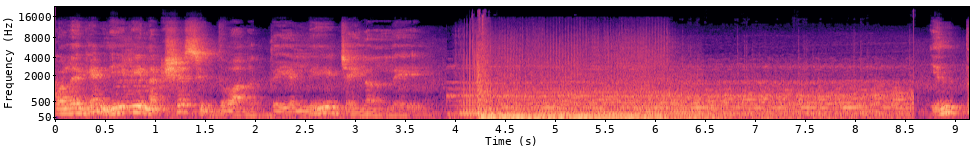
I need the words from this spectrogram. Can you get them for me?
ಕೊಲೆಗೆ ನೀಲಿ ನಕ್ಷೆ ಸಿದ್ಧವಾಗುತ್ತೆ ಎಲ್ಲಿ? ಜೈಲಲ್ಲಿ. ಇಂಥ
